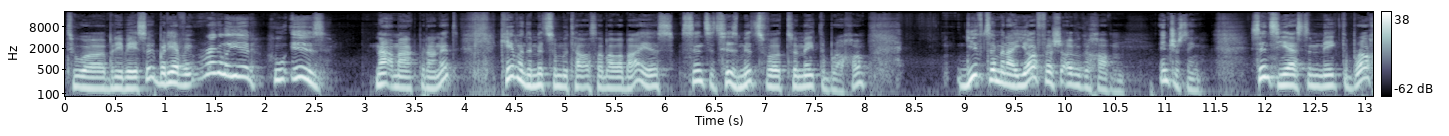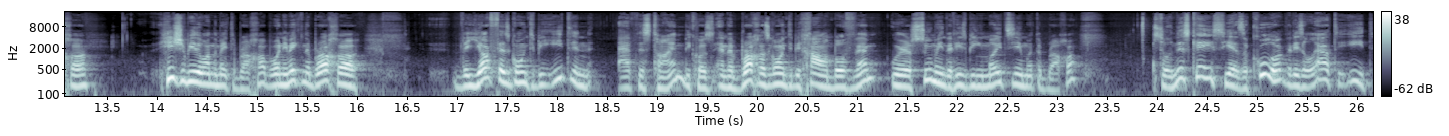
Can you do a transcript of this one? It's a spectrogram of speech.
to a bnei beser. But you have a regular yid who is not makbid on it. Came the mitzvah mutalas balabayas, since it's his mitzvah to make the bracha, gives him an ayafesh avigachavim. Interesting. Since he has to make the bracha, he should be the one to make the bracha. But when you're making the bracha, the yaf is going to be eaten at this time because, and the bracha is going to be chal on both of them. We're assuming that he's being mitzvah with the bracha. So in this case, he has a kula that he's allowed to eat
